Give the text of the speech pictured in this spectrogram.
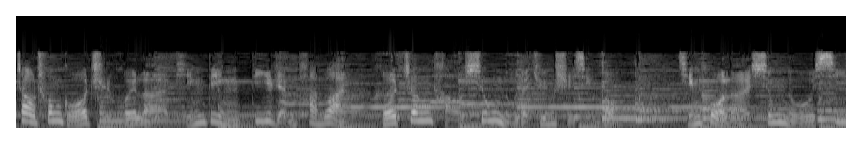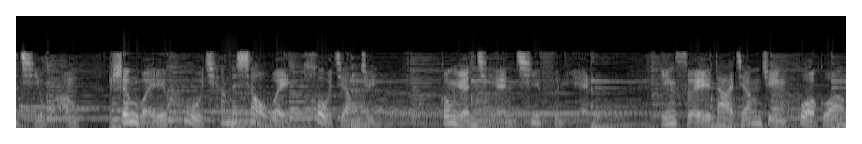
赵充国指挥了平定氐人叛乱和征讨匈奴的军事行动，擒获了匈奴西岐王。升为护羌校尉、后将军。公元前七四年，因随大将军霍光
